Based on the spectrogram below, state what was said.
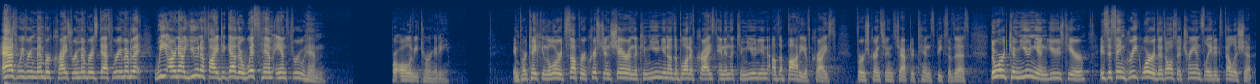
As we remember Christ, remember his death, we remember that we are now unified together with him and through him for all of eternity. In partaking the Lord's Supper, Christians share in the communion of the blood of Christ and in the communion of the body of Christ. 1 Corinthians chapter 10 speaks of this. The word communion used here is the same Greek word that's also translated fellowship.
